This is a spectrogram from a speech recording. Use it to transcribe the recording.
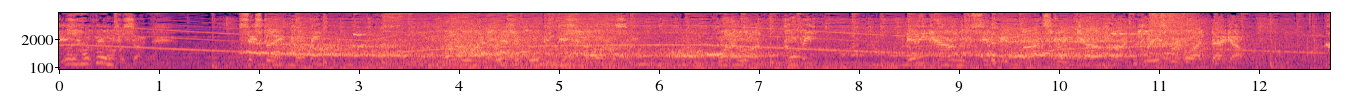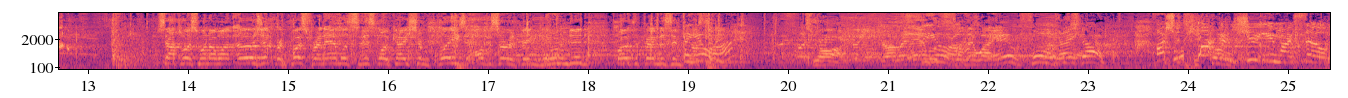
Position of the happened? Officer. 16, copy. 101, please report condition of officer. 101, copy. Any car in the vicinity of Mark Street car park, please provide backup. Southwest 101 urgent. Request for an ambulance to this location, please. Officer has been wounded. Both offenders in Are you custody. alright? That's right. Right, mate, ambulance is on their way. Yeah, we're fine, okay? I should fucking shoot you myself.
